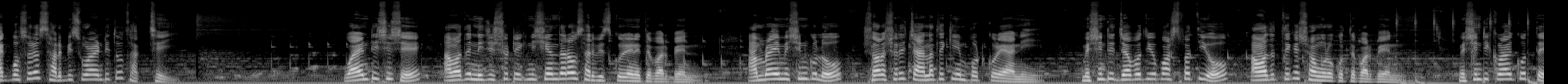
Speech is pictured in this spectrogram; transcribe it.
এক বছরের সার্ভিস ওয়ারেন্টি তো থাকছেই। ওয়ারেন্টি শেষে আমাদের নিজস্ব টেকনিশিয়ান দ্বারাও সার্ভিস করিয়ে নিতে পারবেন। আমরা এই মেশিনগুলো সরাসরি চায়না থেকে ইম্পোর্ট করে আনি। মেশিনটির যাবতীয় পার্সপাতিও আমাদের থেকে সংগ্রহ করতে পারবেন। মেশিনটি ক্রয় করতে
